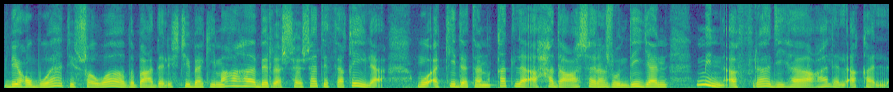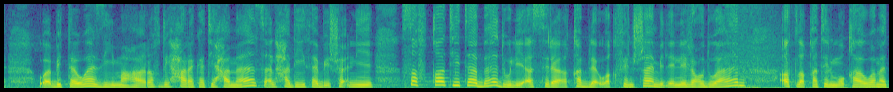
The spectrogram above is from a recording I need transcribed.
بعبوات الشواظ بعد الاشتباك معها بالرشاشات الثقيلة مؤكدة قتل أحد عشر جنديا من أفرادها على الأقل. وبالتوازي مع رفض حركة حماس الحديث بشأن صفقات تبادل أسرى قبل وقف شامل للعدوان أطلقت المقاومة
